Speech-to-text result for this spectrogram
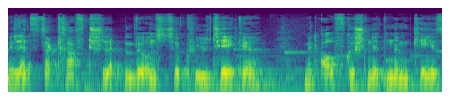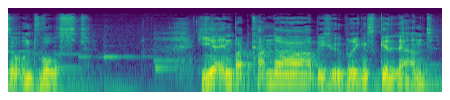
Mit letzter Kraft schleppen wir uns zur Kühltheke mit aufgeschnittenem Käse und Wurst. Hier in Bad Kandahar habe ich übrigens gelernt,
